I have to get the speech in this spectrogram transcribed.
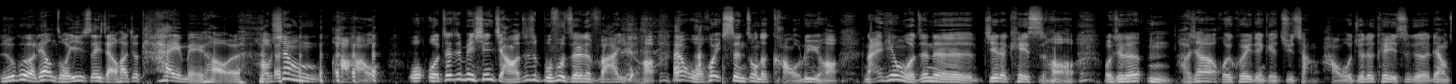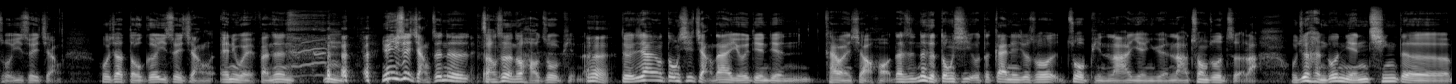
如果有亮佐艺穗奖的话，就太美好了。好像，好好，我我在这边先讲啊，这是不负责任的发言哈，但我会慎重的考虑哈。哪一天我真的接了 case 哈，我觉得嗯，好像要回馈一点给剧场。好，我觉得可以是个亮佐一水奖。或者叫抖哥易碎奖，anyway，反正嗯，因为易碎奖真的长出很多好作品了，对，这样用东西讲，当然有一点点开玩笑哈，但是那个东西有的概念就是说作品啦、演员啦、创作者啦，我觉得很多年轻的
